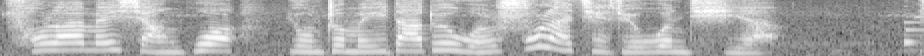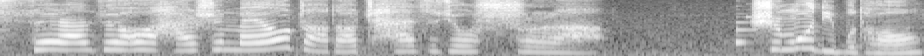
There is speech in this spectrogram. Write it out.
从来没想过用这么一大堆文书来解决问题。虽然最后还是没有找到钗子就是了。是目的不同，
